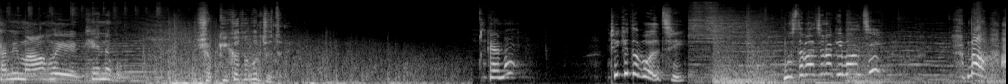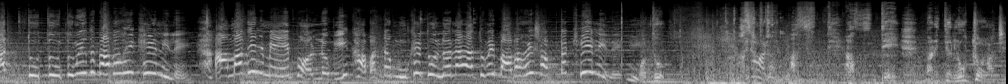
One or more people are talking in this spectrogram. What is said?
আমি মা হয়ে খেয়ে নেব। সব কি কথা বলছো তুমি? কেন? ঠিকই তো বলছি। বুঝতে পারছ না কি বলছি? বাহ আর তু- তু- তো বাবা হয়ে খেয়ে নিলে। আমাদের মেয়ে পল্লবী খাবারটা মুখে তুললো না আর তুমি বাবা হয়ে সবটা খেয়ে নিলে। মধু আস্তে আস্তে বাড়িতে লোকজন আছে।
